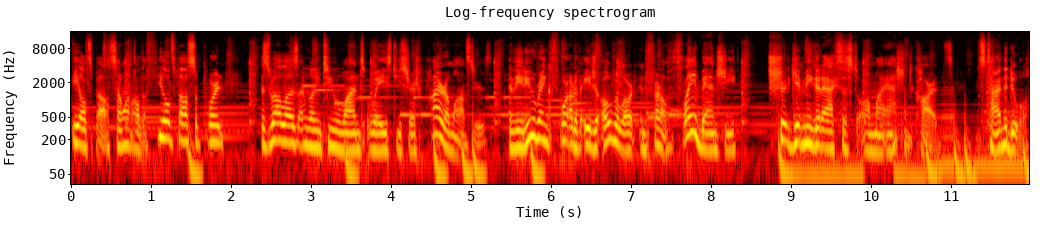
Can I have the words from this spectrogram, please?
field spells. So I want all the field spell support, as well as I'm going to want ways to search pyro monsters. And the new rank 4 out of Age of Overlord, Infernal Flame Banshee, should give me good access to all my Ashland cards. It's time to duel.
